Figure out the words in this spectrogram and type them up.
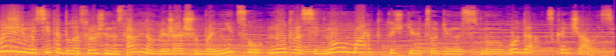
Позже Ямасита была срочно доставлена в ближайшую больницу, но 27 марта 1997 года скончалась.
